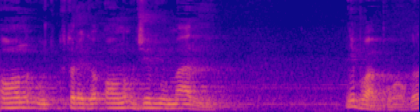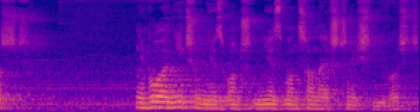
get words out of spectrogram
on, którego On udzielił Marii, nie była błogość, nie była niczym niezmącona szczęśliwość,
